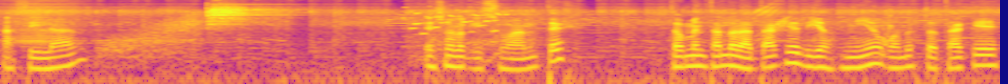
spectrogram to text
Afilar. Eso es lo que hizo antes. Está aumentando el ataque. Dios mío, cuando este ataque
